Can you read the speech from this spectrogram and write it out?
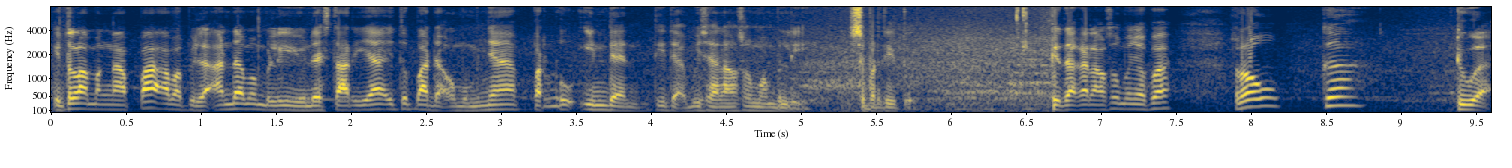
Itulah mengapa apabila anda membeli Hyundai Staria itu pada umumnya perlu inden. Tidak bisa langsung membeli. Seperti itu. Kita akan langsung mencoba row kedua.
